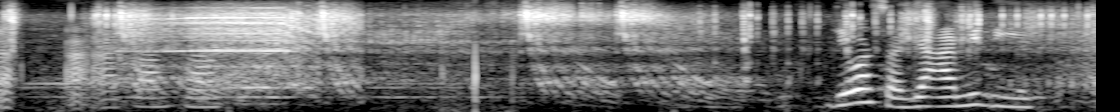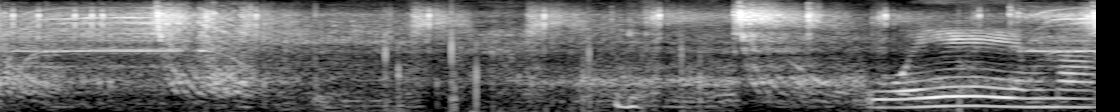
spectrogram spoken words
อะอะอะฟังฟังเดี๋ยวว่าสัญญาณไม่ดีโอ้ยมันนาน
